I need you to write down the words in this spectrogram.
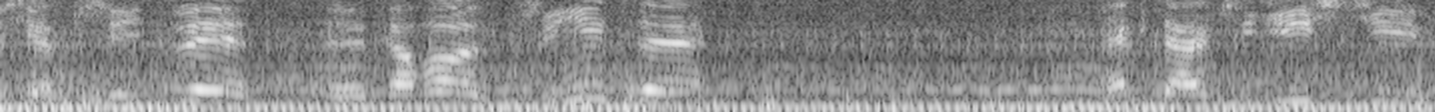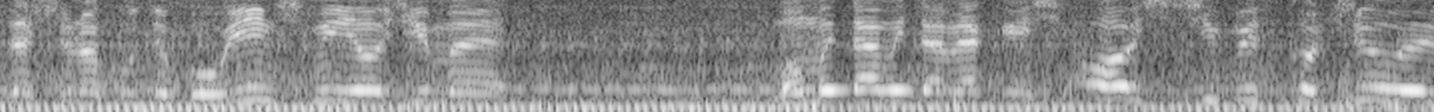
Tu się przy, tu jest y, kawałek pszenicy. Hektar 30, w zeszłym roku to był jęczmień ozimy. Momentami tam jakieś ości wyskoczyły,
